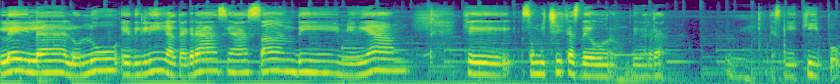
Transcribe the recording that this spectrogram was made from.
Leila, Lulu, Edilí, Altagracia, Sandy, Miriam que son mis chicas de oro, de verdad. Mm, es mi equipo.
